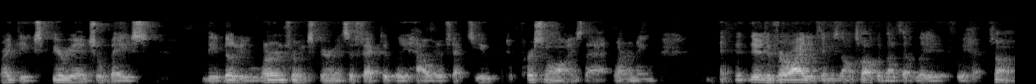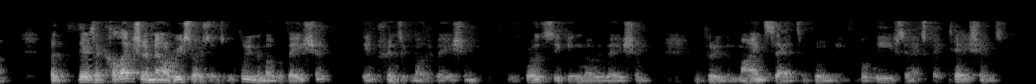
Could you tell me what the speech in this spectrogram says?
right? The experiential base, the ability to learn from experience effectively, how it affects you, to personalize that learning. There's a variety of things, and I'll talk about that later if we have time. But there's a collection of mental resources, including the motivation, the intrinsic motivation, the growth seeking motivation, including the mindsets, including the beliefs and expectations,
